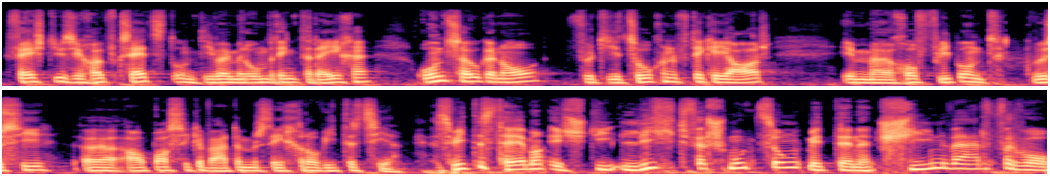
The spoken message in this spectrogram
fest in unsere Köpfe gesetzt und die wollen wir unbedingt erreichen. Und sogar noch für die zukünftigen Jahre im äh, Kopf bleiben und gewisse äh, Anpassungen werden wir sicher auch weiterziehen. Ein weiteres Thema ist die Lichtverschmutzung mit den Scheinwerfern, die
